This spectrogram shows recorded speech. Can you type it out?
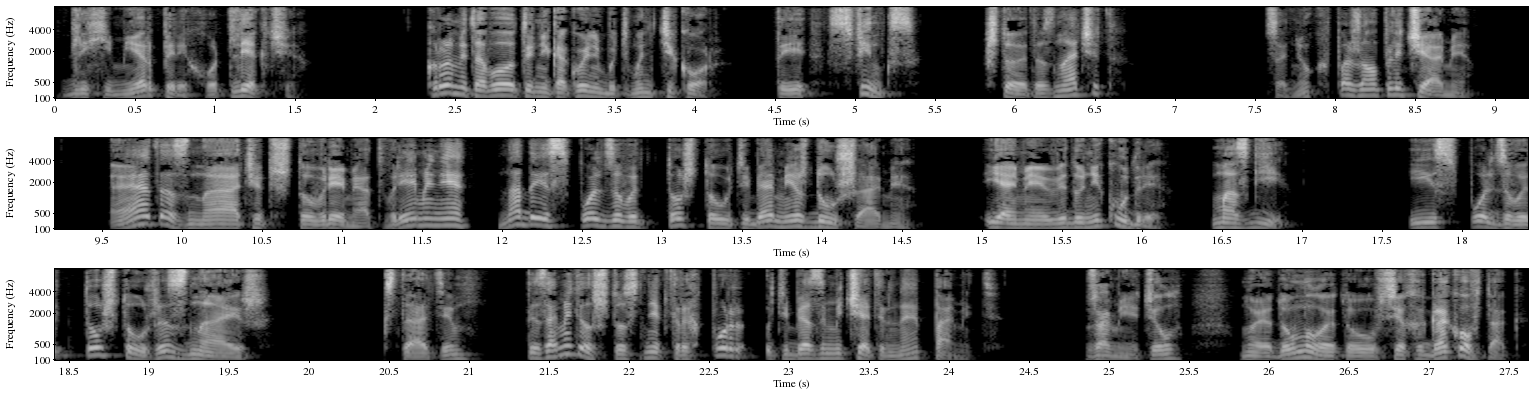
Для химер переход легче. Кроме того, ты не какой-нибудь мантикор. Ты сфинкс. Что это значит?» Санек пожал плечами. Это значит, что время от времени надо использовать то, что у тебя между ушами. Я имею в виду не кудри, мозги. И использовать то, что уже знаешь. Кстати, ты заметил, что с некоторых пор у тебя замечательная память? Заметил, но я думал, это у всех игроков так.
